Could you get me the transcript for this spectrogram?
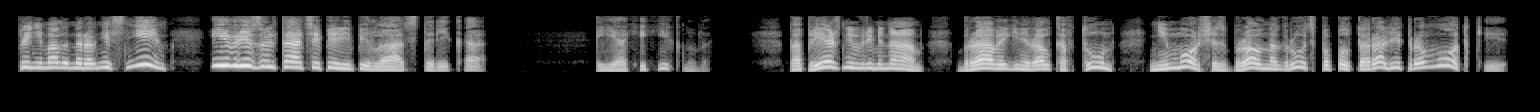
принимала наравне с ним и в результате перепила старика. Я хихикнула. По прежним временам бравый генерал Ковтун, не морщась, брал на грудь по полтора литра водки.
